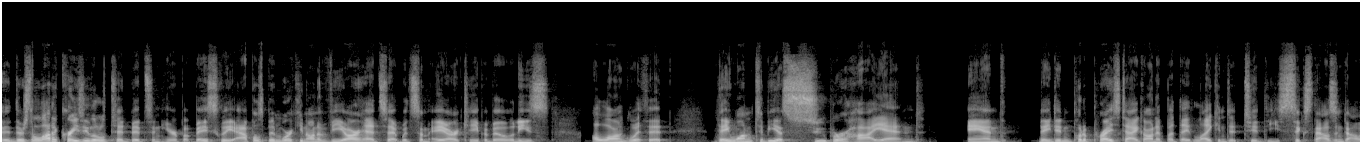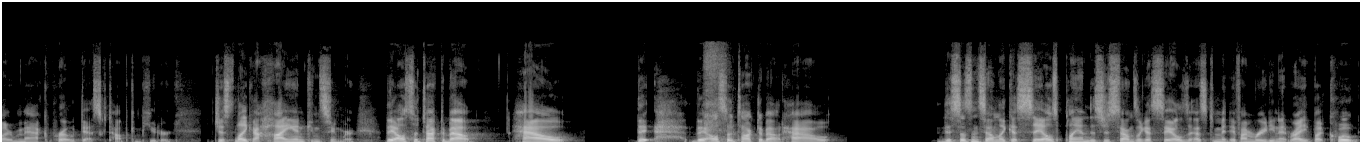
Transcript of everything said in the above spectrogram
uh, there's a lot of crazy little tidbits in here. But basically, Apple's been working on a VR headset with some AR capabilities along with it. They want it to be a super high end, and they didn't put a price tag on it, but they likened it to the six thousand dollar Mac Pro desktop computer, just like a high end consumer. They also talked about how they they also talked about how this doesn't sound like a sales plan this just sounds like a sales estimate if i'm reading it right but quote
